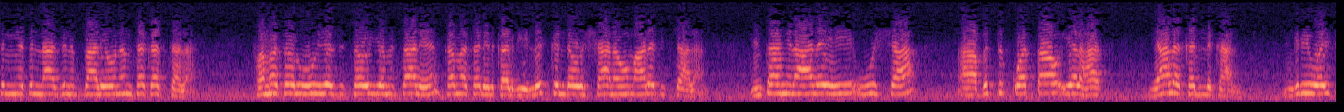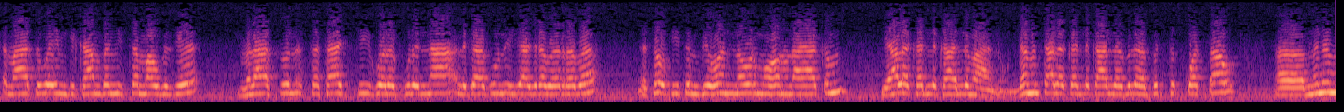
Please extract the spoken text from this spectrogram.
ስሜትና ዝንባሌውንም ተከተለ። ፈመተሉሁ የዚህ ሰውዬ ምሳሌ ከመተል ከልቢ ልክ እንደ ውሻ ነው ማለት ይቻላል። ኢንተሚል አለይህ ውሻ ብትቆጣው የልሀት ያለከልካል። እንግዲህ ወይ ጥማት ወይም ድካም በሚሰማው ጊዜ ምላሱን እስተታች ይጎለጉልና ልጋጉን እያጅረበረበ ሰው ፊትም ቢሆን ነውር መሆኑን አያቅም። ያለከልካል ማለት ነው። ለምን ታለከልካለ ብለህ ብትቆጣው ምንም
